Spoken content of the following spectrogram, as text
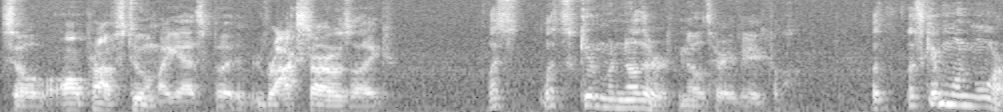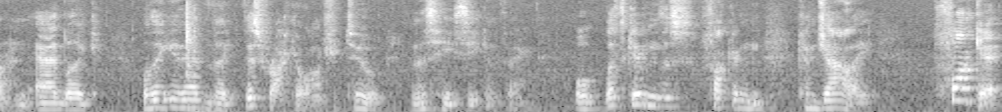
So all props to them, I guess. But Rockstar was like, let's let's give them another military vehicle. Let's let's give them one more and add like, well they could have like this rocket launcher too, and this heat-seeking thing. Well, let's give them this fucking Khanjali. Fuck it.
